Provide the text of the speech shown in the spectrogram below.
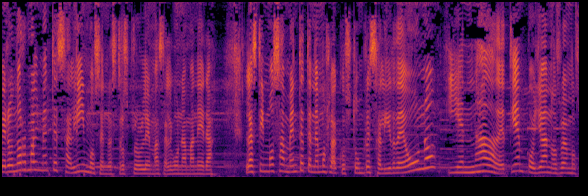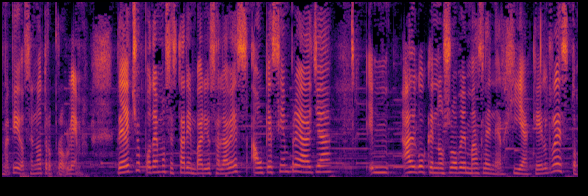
pero normalmente salimos de nuestros problemas de alguna manera. Lastimosamente tenemos la costumbre de salir de uno y en nada de tiempo ya nos vemos metidos en otro problema. De hecho, podemos estar en varios a la vez, aunque siempre haya em, algo que nos robe más la energía que el resto.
